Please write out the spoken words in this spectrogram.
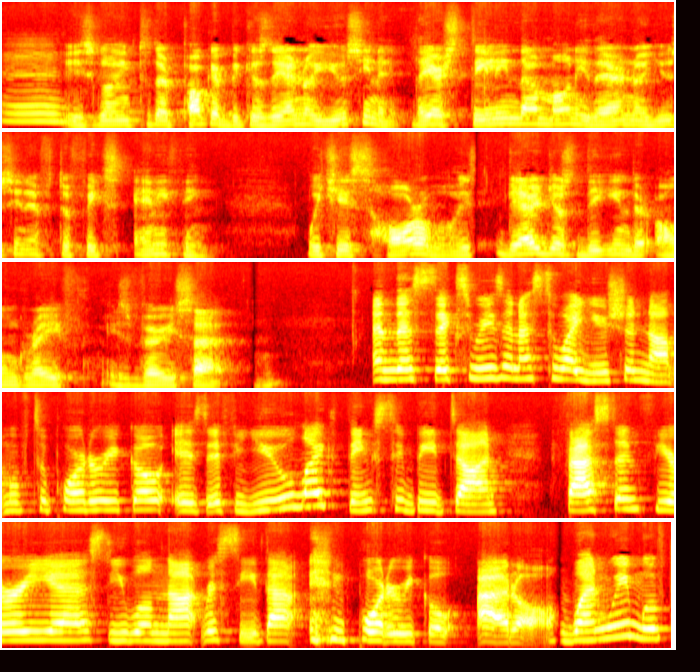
Mm. It's going to their pocket because they are not using it. They are stealing that money. They are not using it to fix anything which is horrible. It's, they are just digging their own grave. It's very sad. Mm-hmm. And the sixth reason as to why you should not move to Puerto Rico is if you like things to be done fast and furious, you will not receive that in Puerto Rico at all. When we moved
